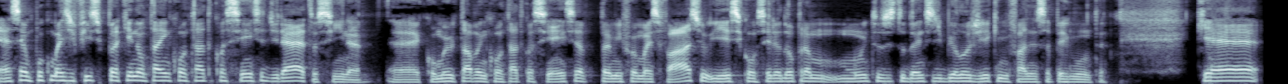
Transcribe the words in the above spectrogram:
essa é um pouco mais difícil para quem não está em contato com a ciência direto, assim, né? É, como eu estava em contato com a ciência, para mim foi mais fácil e esse conselho eu dou para muitos estudantes de biologia que me fazem essa pergunta, que é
